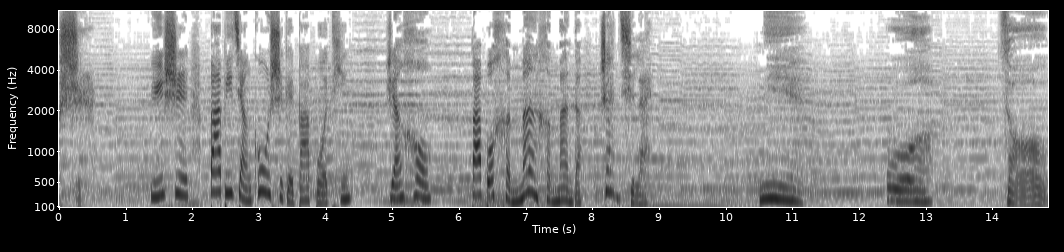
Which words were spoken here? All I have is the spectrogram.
事。”于是，芭比讲故事给巴伯听，然后，巴伯很慢很慢的站起来。你，我，走。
